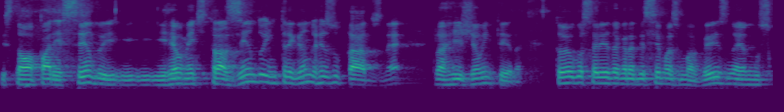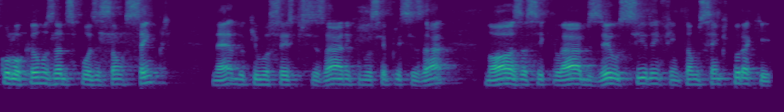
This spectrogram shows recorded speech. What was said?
estão aparecendo e, e, e realmente trazendo e entregando resultados, né? para a região inteira. Então, eu gostaria de agradecer mais uma vez, né, nos colocamos à disposição sempre né, do que vocês precisarem, que você precisar. Nós, a Ciclabs, eu, Ciro, enfim, estamos sempre por aqui.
